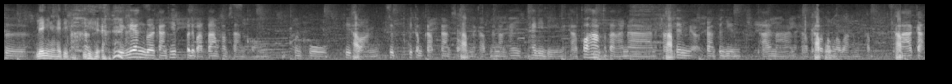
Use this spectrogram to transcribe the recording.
คือเรียกยังไงดีครับพี่ หลีกเลี่ยงโดยการที่ปฏิบัติตามคำสั่งของ คุณครูที่ครับสอนที่ที่กำกับการสอครันบนะครับแนะนำให้ให้ดีๆนะครับข้อห้ามต่างๆนานานะครับครับเช่นการไปยืนท้ายม้านะครับครับก็ต้อผมงระวังนะครับครับ ม้ากัด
